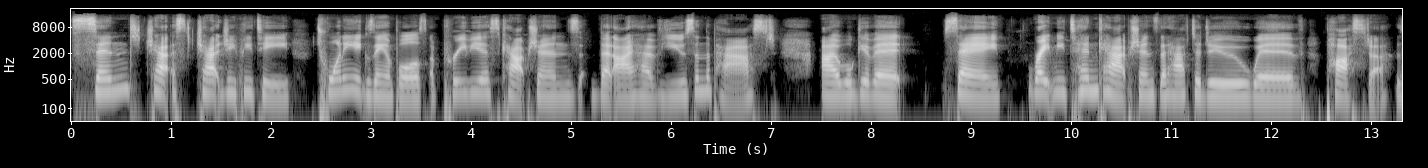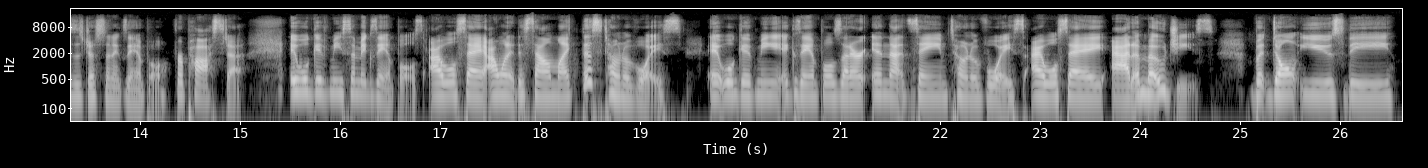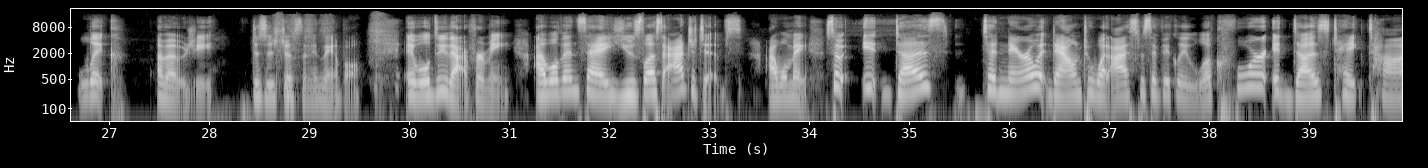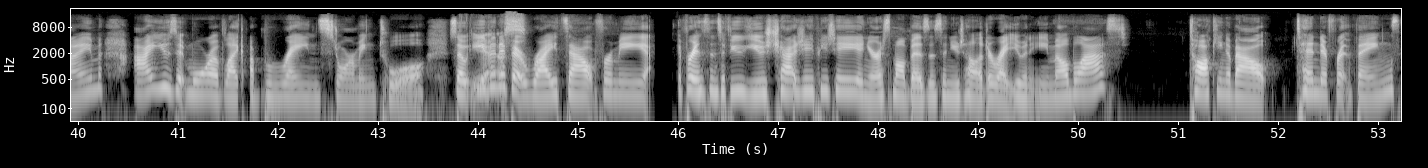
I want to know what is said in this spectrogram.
send chat, chat gpt 20 examples of previous captions that i have used in the past. I will give it say write me 10 captions that have to do with pasta. This is just an example for pasta. It will give me some examples. I will say i want it to sound like this tone of voice. It will give me examples that are in that same tone of voice. I will say add emojis but don't use the lick emoji. This is just an example. It will do that for me. I will then say use less adjectives. I will make so it does to narrow it down to what I specifically look for. It does take time. I use it more of like a brainstorming tool. So even yes. if it writes out for me, for instance, if you use ChatGPT and you're a small business and you tell it to write you an email blast talking about 10 different things,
